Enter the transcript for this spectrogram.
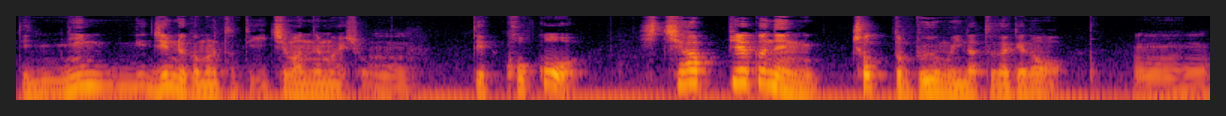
で人人類が生まれたって1万年前でしょ、うんでここ700800年ちょっとブームになっただけのうん。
